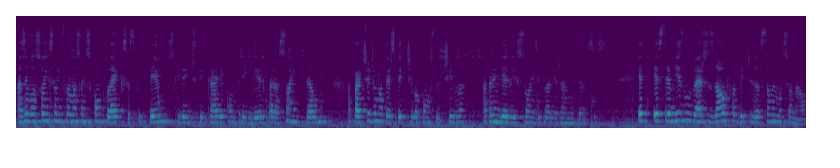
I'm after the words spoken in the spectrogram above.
As emoções são informações complexas que temos que identificar e compreender para só então, a partir de uma perspectiva construtiva, aprender lições e planejar mudanças. Extremismo versus alfabetização emocional.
